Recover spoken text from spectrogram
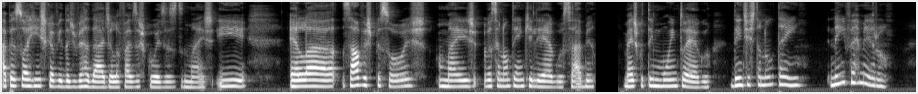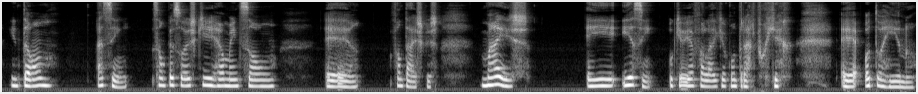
A pessoa arrisca a vida de verdade, ela faz as coisas e tudo mais. E ela salva as pessoas, mas você não tem aquele ego, sabe? Médico tem muito ego. Dentista não tem. Nem enfermeiro. Então, assim, são pessoas que realmente são é, fantásticas. Mas, e, e assim, o que eu ia falar é que é o contrário, porque é otorrino,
